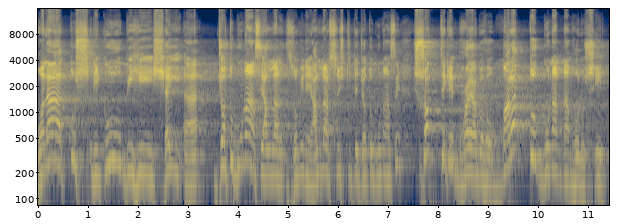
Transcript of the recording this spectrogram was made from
ওয়ালা তুশরিকু বিহি শাইআ। যত গুণা আছে আল্লাহর জমিনে, আল্লাহর সৃষ্টিতে যত গুণা আছে সব থেকে ভয়াবহ, মারাত্মক গুণার নাম হলো শির্ক।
